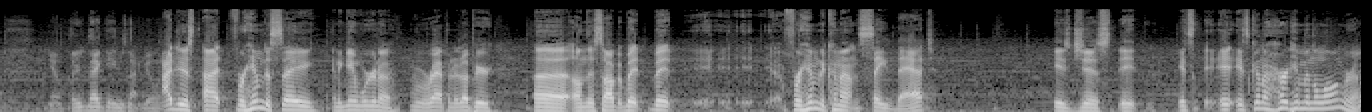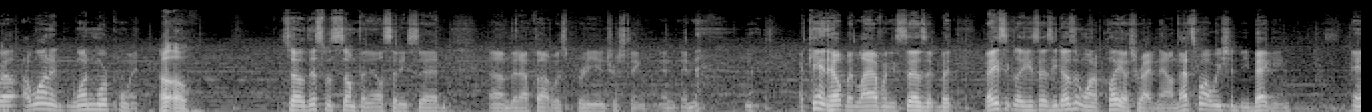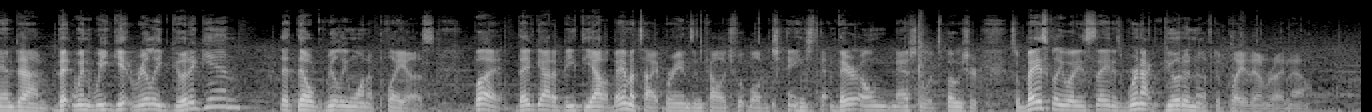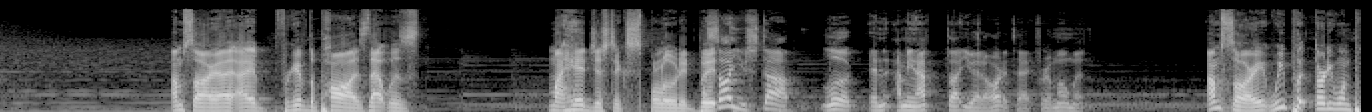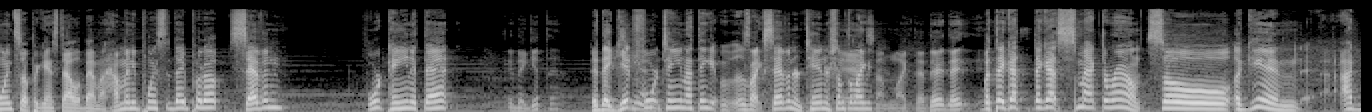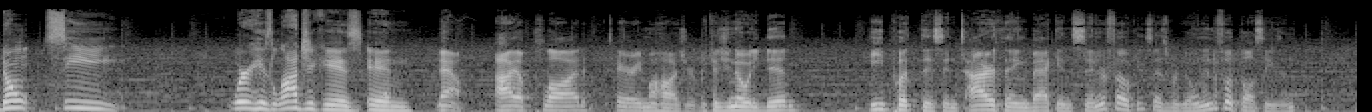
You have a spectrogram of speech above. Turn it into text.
you know, that game's not going. I just I for him to say, and again we're gonna we're wrapping it up here uh, on this topic, but but uh, for him to come out and say that is just it it's it, it's gonna hurt him in the long run. well, I wanted one more point. uh oh. So this was something else that he said um, that I thought was pretty interesting, and, and I can't help but laugh when he says it. But basically, he says he doesn't want to play us right now. That's why we should be begging, and um, that when we get really good again, that they'll really want to play us. But they've got to beat the Alabama type brands in college football to change that, their own national exposure. So basically, what he's saying is we're not good enough to play them right now. I'm sorry. I, I forgive the pause. That was my head just exploded. But I saw you stop, look, and I mean, I thought you had a heart attack for a moment. I'm sorry. We put 31 points up against Alabama. How many points did they put up? Seven, 14 at that. Did they get that? Did they get 10. 14? I think it was like seven or 10 or something Yeah, like that. something like that. They're, they, But they got they got smacked around. So again, I don't see where his logic is in now, I applaud Terry Mohajir because you know what he did? He put this entire thing back in center focus as we're going into football season.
